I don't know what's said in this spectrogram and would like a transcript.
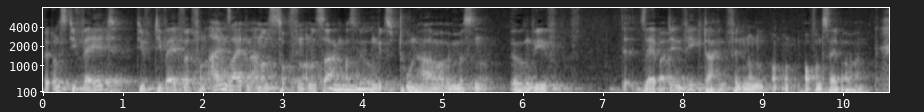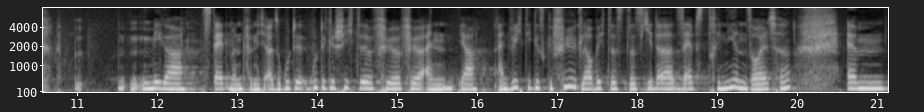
wird uns die Welt, die, die Welt wird von allen Seiten an uns zupfen und uns sagen, mhm. was wir irgendwie zu tun haben, aber wir müssen irgendwie selber den Weg dahin finden und, und auf uns selber waren. Mega Statement, finde ich. Also gute, gute Geschichte für, für ein, ja, ein wichtiges Gefühl, glaube ich, dass, dass jeder selbst trainieren sollte. Ähm,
